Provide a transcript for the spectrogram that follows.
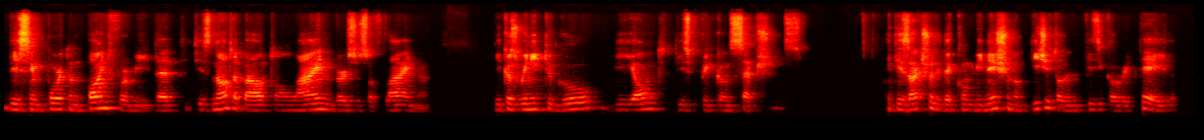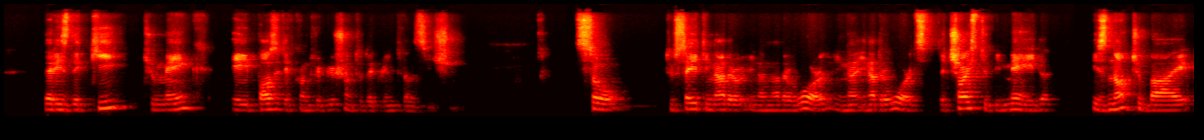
this important point for me that it is not about online versus offline, because we need to go beyond these preconceptions. It is actually the combination of digital and physical retail that is the key to make a positive contribution to the green transition. So to say it in other, in another word, in, in other words, the choice to be made is not to buy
